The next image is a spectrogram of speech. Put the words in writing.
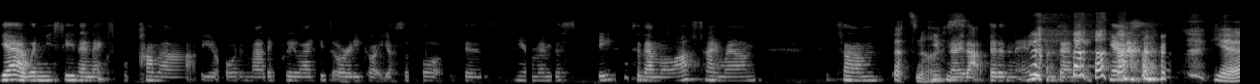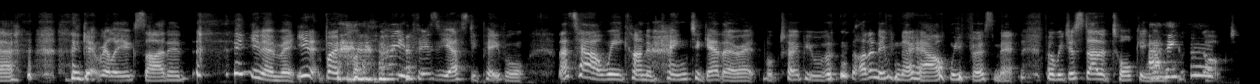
yeah when you see their next book come out you're automatically like it's already got your support because you remember speaking to them the last time round it's um That's nice. you'd know that better than anyone Danny yeah Yeah, I get really excited. you know me, you know, both of us very enthusiastic people. That's how we kind of came together at Booktopia. I don't even know how we first met, but we just started talking. I think stopped.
